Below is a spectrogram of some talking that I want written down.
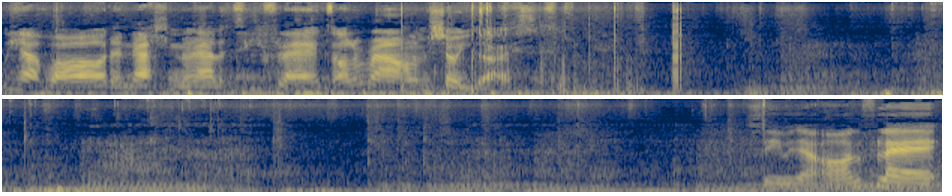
we have all the nationality flags all around. Let me show you guys. See, we got all the flags.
